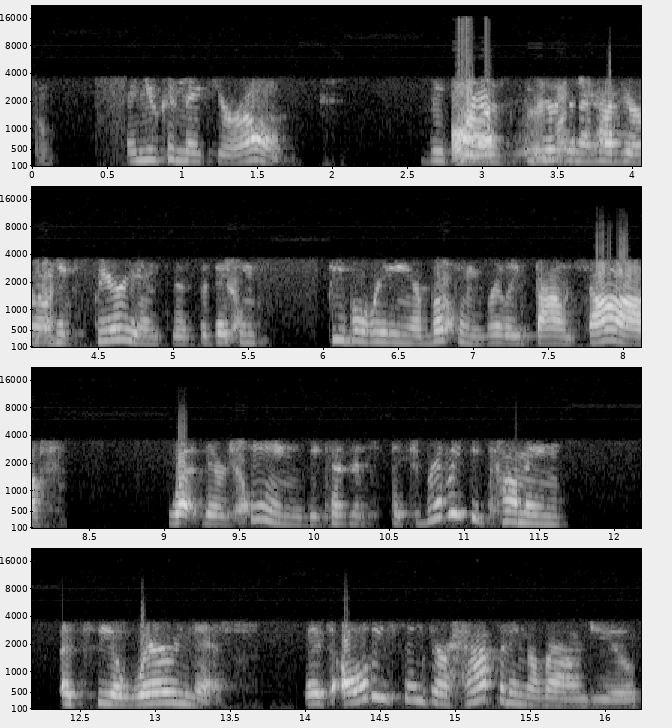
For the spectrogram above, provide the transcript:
So. And you can make your own because oh, yeah, you're going to have your yeah. own experiences, but they yeah. can, people reading your book can really bounce off what they're yep. seeing because it's, it's really becoming, it's the awareness. It's all these things are happening around you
